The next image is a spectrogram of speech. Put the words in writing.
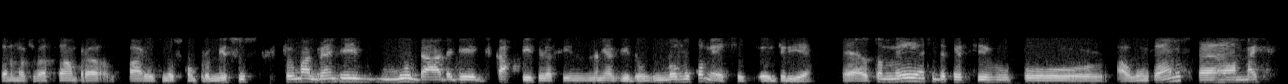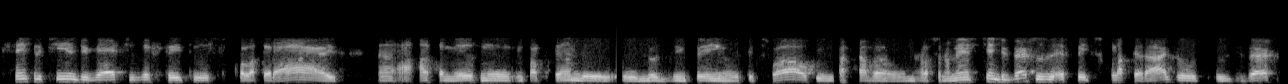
tendo motivação pra, para os meus compromissos. Foi uma grande mudada de, de capítulo assim na minha vida, um novo começo, eu diria. É, eu tomei antidepressivo por alguns anos, é, mas sempre tinha diversos efeitos colaterais, até mesmo impactando o meu desempenho sexual, que impactava o meu relacionamento. Tinha diversos efeitos colaterais, os, os diversos,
